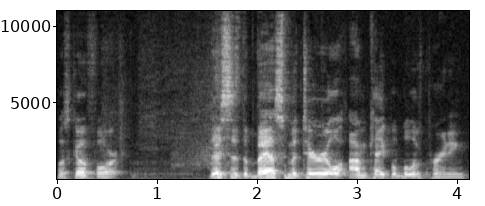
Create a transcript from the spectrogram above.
Let's go for it. This is the best material I'm capable of printing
